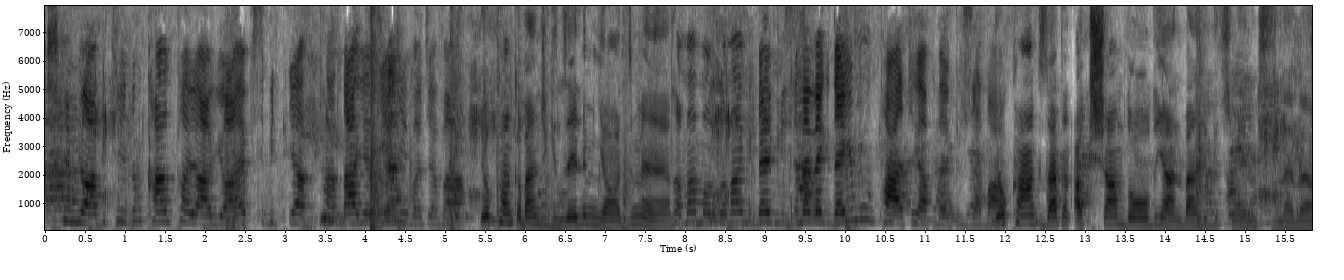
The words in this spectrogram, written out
İçtim ya bitirdim kankalar ya. Hepsi bitti ya. Bir tane daha miyim acaba? Yok kanka bence gidelim ya değil mi? Tamam o zaman gidelim bizim eve gidelim mi parti yapmaya pijama? Yok kanka zaten akşam da oldu yani. Bence gitmeyelim sizin eve.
